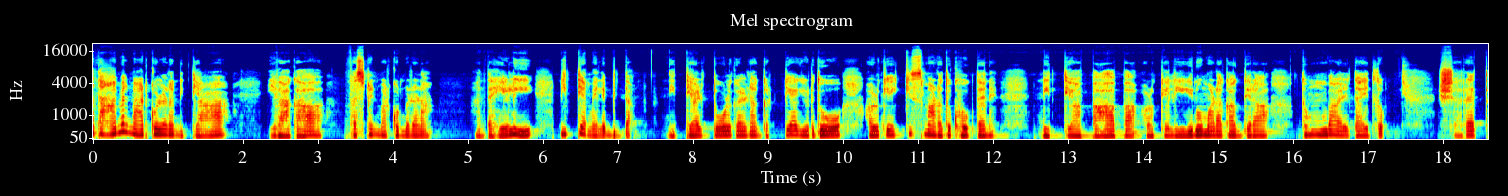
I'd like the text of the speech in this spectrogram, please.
ಅದು ಆಮೇಲೆ ಮಾಡ್ಕೊಳ್ಳೋಣ ನಿತ್ಯ. ಇವಾಗ ಫಸ್ಟ್ ಟೈಮ್ ಮಾಡ್ಕೊಂಡ್ಬಿಡೋಣ? ಅಂತ ಹೇಳಿ ನಿತ್ಯ ಮೇಲೆ ಬಿದ್ದ. ನಿತ್ಯ ತೋಳ್ಗಳನ್ನ ಗಟ್ಟಿಯಾಗಿ ಹಿಡಿದು ಅವಳಿಗೆ ಕಿಸ್ ಮಾಡೋದಕ್ಕೆ ಹೋಗ್ತಾನೆ. ನಿತ್ಯ ಪಾಪ, ಅವಳ ಕೈಲಿ ಏನೂ ಮಾಡೋಕ್ಕಾಗ್ದಿರ? ತುಂಬ ಅಳ್ತಾ ಇದ್ಲು. ಶರತ್,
